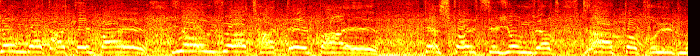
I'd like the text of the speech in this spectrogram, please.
Jungwirth hat den Ball. Jungwirth hat den Ball. Der stolze Jungwirth trat dort drüben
